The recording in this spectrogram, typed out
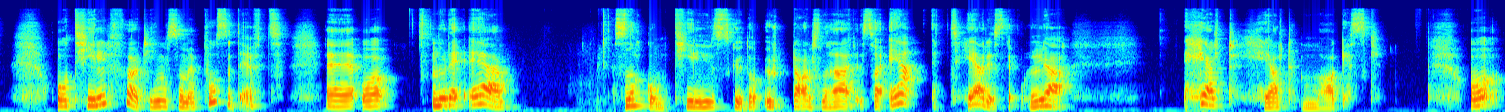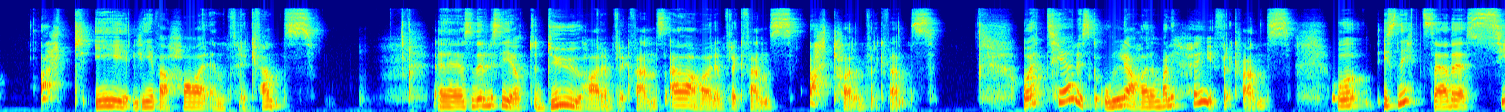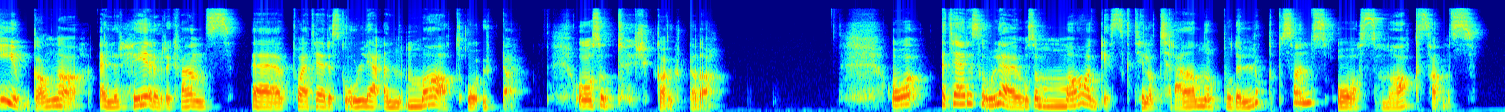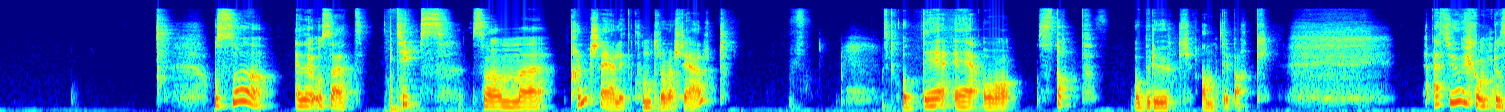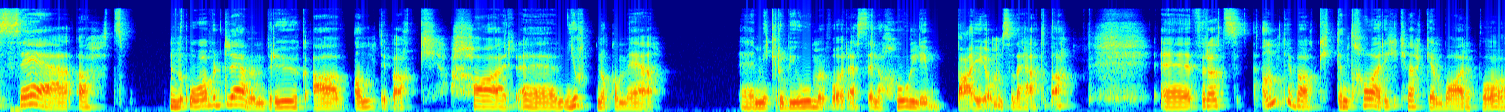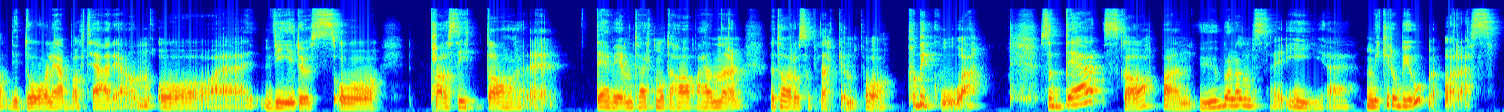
Og tilføre ting som er positivt. Eh, og når det er snakk om tilskudd og urter, og sånn her, så er eteriske olje helt, helt magisk. Og alt i livet har en frekvens. Eh, så det vil si at du har en frekvens, jeg har en frekvens, alt har en frekvens. Og eteriske oljer har en veldig høy frekvens. Og i snitt så er det syv ganger eller høyere frekvens eh, på eteriske oljer enn mat og urter. Og også tørka urter, da. Og eterisk olje er jo også magisk til å trene opp både luktsans og smakssans. Og så er det jo også et tips som eh, kanskje er litt kontroversielt. Og det er å stoppe å bruke antibac. Jeg tror vi kommer til å se at en overdreven bruk av antibac har eh, gjort noe med mikrobiomet vårt, eller holy biome, som det heter da. Eh, for at antibac den tar ikke knekken bare på de dårlige bakteriene og eh, virus og parasitter, eh, det vi eventuelt måtte ha på hendene. Det tar også knekken på, på de gode. Så det skaper en ubalanse i mikrobiomet vårt.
